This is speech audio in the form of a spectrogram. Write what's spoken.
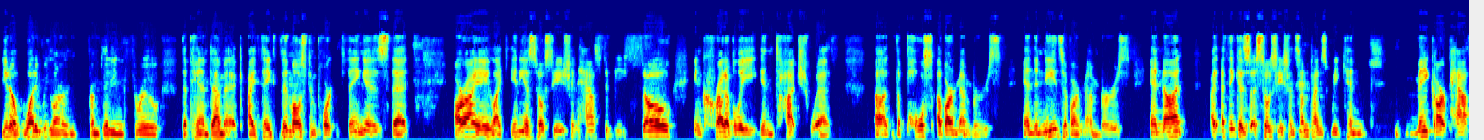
you know what did we learn from getting through the pandemic? I think the most important thing is that RIA, like any association, has to be so incredibly in touch with uh, the pulse of our members and the needs of our members and not I, I think as associations sometimes we can make our path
